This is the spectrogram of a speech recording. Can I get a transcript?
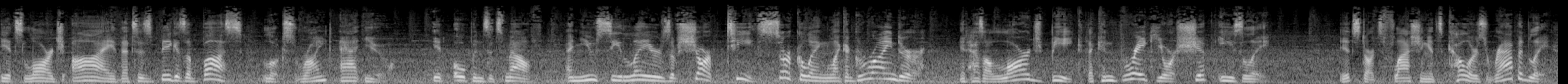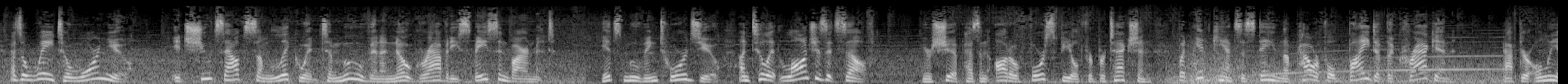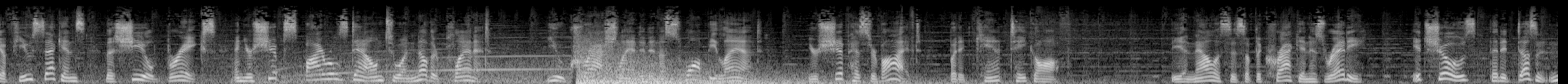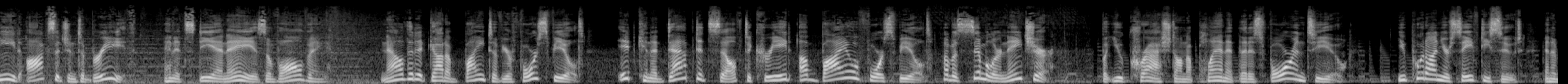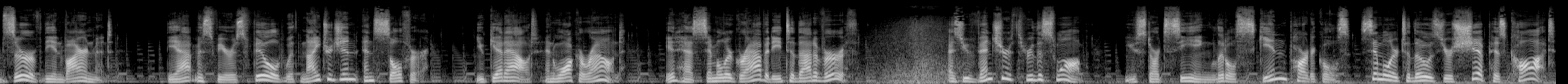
Its large eye, that's as big as a bus, looks right at you. It opens its mouth, and you see layers of sharp teeth circling like a grinder. It has a large beak that can break your ship easily. It starts flashing its colors rapidly as a way to warn you. It shoots out some liquid to move in a no gravity space environment. It's moving towards you until it launches itself. Your ship has an auto force field for protection, but it can't sustain the powerful bite of the Kraken. After only a few seconds, the shield breaks and your ship spirals down to another planet. You crash landed in a swampy land. Your ship has survived, but it can't take off. The analysis of the Kraken is ready. It shows that it doesn't need oxygen to breathe, and its DNA is evolving. Now that it got a bite of your force field, it can adapt itself to create a bioforce field of a similar nature. But you crashed on a planet that is foreign to you. You put on your safety suit and observe the environment. The atmosphere is filled with nitrogen and sulfur. You get out and walk around. It has similar gravity to that of Earth. As you venture through the swamp, you start seeing little skin particles similar to those your ship has caught.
